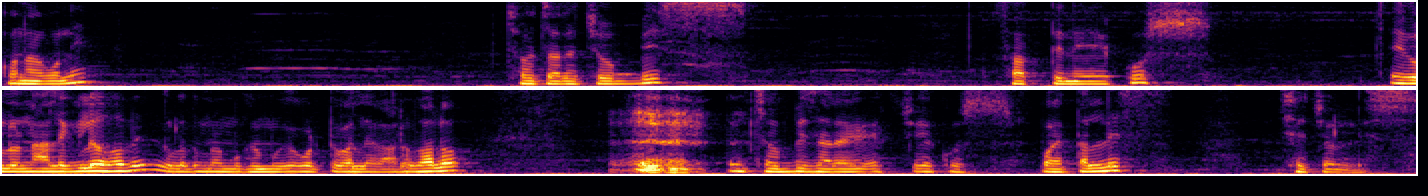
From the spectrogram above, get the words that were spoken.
কোনাগুনি ছ চারে চব্বিশ, সাত তিনে একুশ, এগুলো না লিখলেও হবে, এগুলো তোমরা মুখে মুখে করতে পারলে আরও ভালো। চব্বিশ আর একশো, পঁয়তাল্লিশ, ছেচল্লিশ।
